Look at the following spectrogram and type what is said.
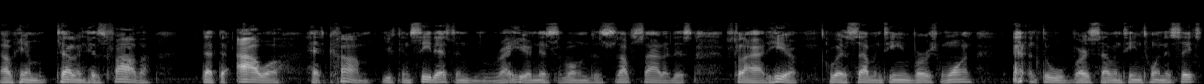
of him telling his father that the hour had come you can see that's in right here in this on the left side of this slide here where 17 verse 1 through verse 17 26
